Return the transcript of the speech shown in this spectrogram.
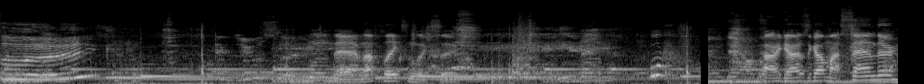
Flake? Damn, that flake's gonna look sick. Alright guys, I got my sander.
